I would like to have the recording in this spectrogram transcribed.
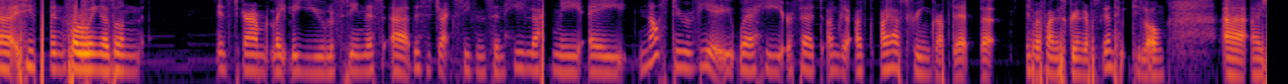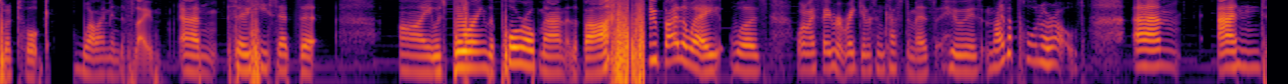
uh, if you've been following us on Instagram lately, you'll have seen this. Uh, this is Jack Stevenson. He left me a nasty review where he referred. To, I'm gonna, I've, I have screen grabbed it, but if I find the screen grab, it's going to take too long. Uh, I just want to talk while I'm in the flow. Um, so he said that I was boring the poor old man at the bar, who, by the way, was one of my favourite regulars and customers, who is neither poor nor old. Um, and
